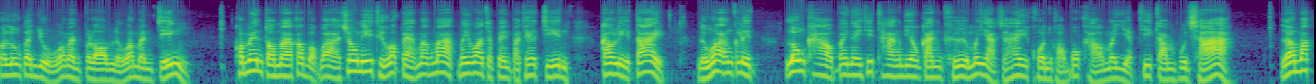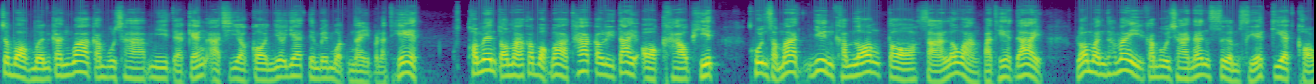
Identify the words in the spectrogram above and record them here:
ก็รู้กันอยู่ว่ามันปลอมหรือว่ามันจริงคอมเมนต์ต่อมาก็บอกว่าช่วงนี้ถือว่าแปลกมากๆ ไม่ว่าจะเป็นประเทศจีน เกาหลีใต้ หรือว่าอังกฤษ ลงข่าวไปในทิศทางเดียวกันคือไม่อยากจะให้คนของพวกเขามาเหยียบที่กัมพูชา แล้วมักจะบอกเหมือนกันว่ากัมพูชามีแต่แก๊งอาชญากรเยอะแยะเต็มไปหมดในประเทศ คอมเมนต์ต่อมาก็บอกว่าถ้าเกาหลีใต้ออกข่าวผิด คุณสามารถยื่นคำร้องต่อศาลระหว่างประเทศได้ เพราะมันทำให้กัมพูชานั้นเสื่อมเสียเกียรติของ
